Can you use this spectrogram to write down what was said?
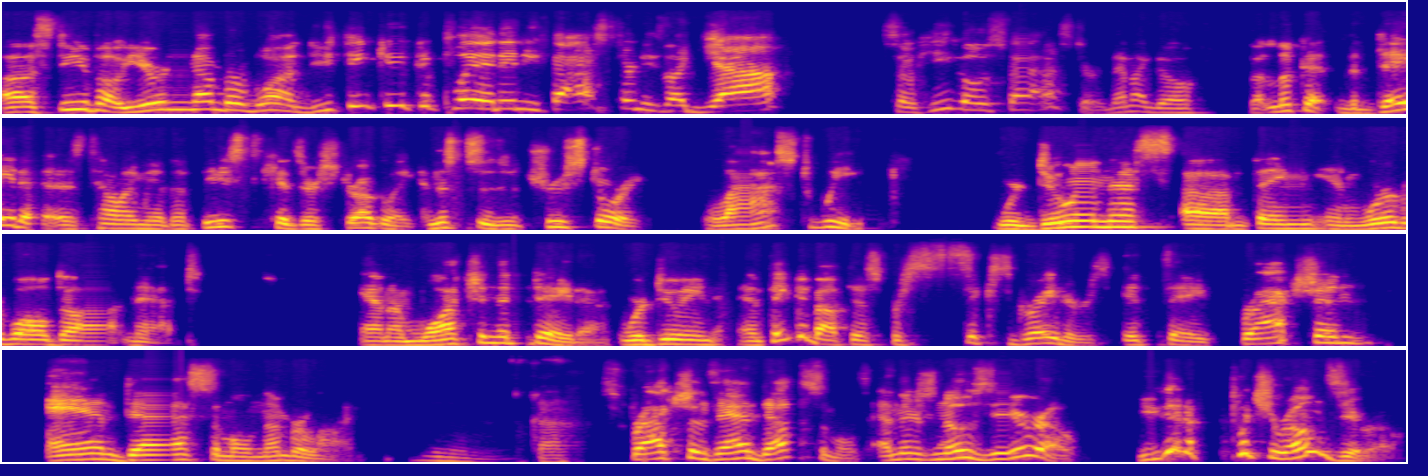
Uh, Steve O, you're number one. Do you think you could play it any faster? And he's like, Yeah. So he goes faster. Then I go, But look at the data is telling me that these kids are struggling. And this is a true story. Last week, we're doing this um, thing in wordwall.net and I'm watching the data. We're doing, and think about this for sixth graders, it's a fraction and decimal number line. Hmm, okay. It's fractions and decimals, and there's no zero. You got to put your own 0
